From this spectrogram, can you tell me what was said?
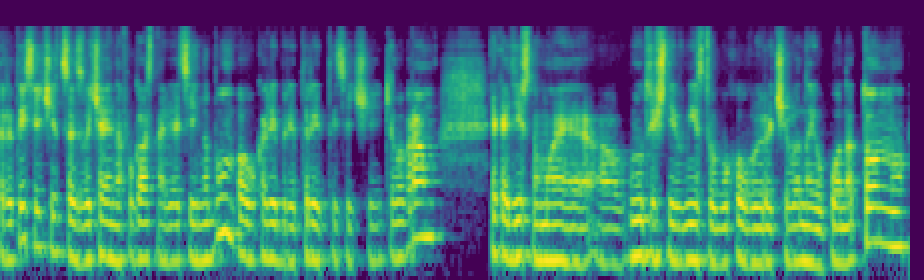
3000. Це звичайна фугасна авіаційна бомба у калібрі 3000 кг, яка дійсно має внутрішній вміст вибухової речовини у понад тонну,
